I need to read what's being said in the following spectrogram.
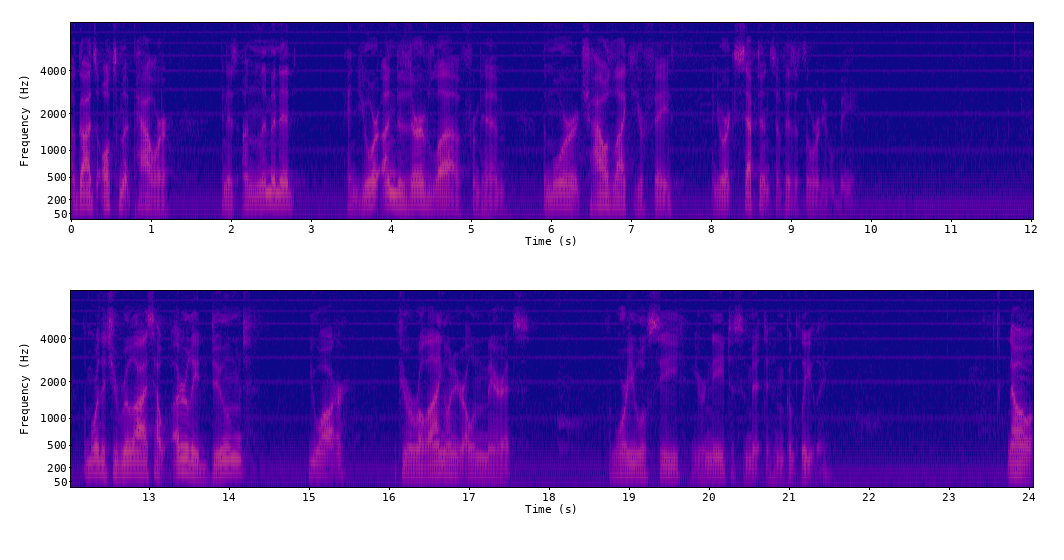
of God's ultimate power and His unlimited and your undeserved love from Him, the more childlike your faith and your acceptance of his authority will be. The more that you realize how utterly doomed you are if you're relying on your own merits, the more you will see your need to submit to him completely. Now,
